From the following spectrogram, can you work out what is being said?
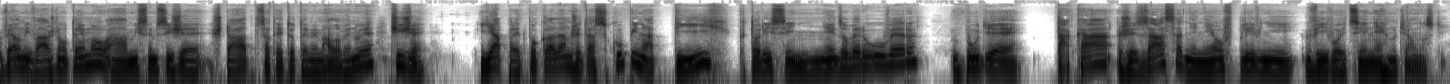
veľmi vážnou témou a myslím si, že štát sa tejto téme málo venuje. Čiže ja predpokladám, že tá skupina tých, ktorí si nezoberú úver, bude taká, že zásadne neovplyvní vývoj cien nehnuteľnosti.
